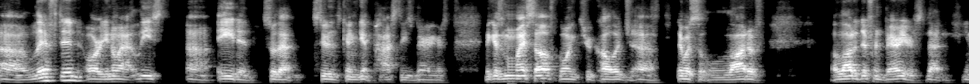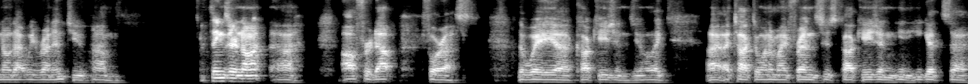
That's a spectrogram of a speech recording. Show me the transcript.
uh, lifted or you know at least uh, aided so that students can get past these barriers. Because myself going through college, uh, there was a lot of a lot of different barriers that you know that we run into. Um, things are not uh, offered up for us the way uh, Caucasians, you know, like I, I, talked to one of my friends who's Caucasian. He, he gets uh,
